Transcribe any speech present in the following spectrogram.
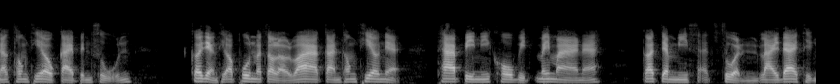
นักท่องเที่ยวกลายเป็นศูนย์ ก็อย่างที่เอาพูดมาตลอดว่าการท่องเที่ยวเนี่ย ถ้าปีนี้โควิดไม่มานะ ก็จะมีสัดส่วนรายได้ถึง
